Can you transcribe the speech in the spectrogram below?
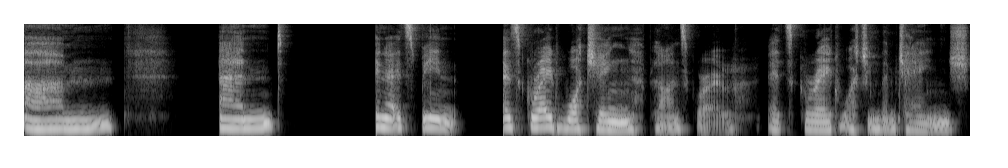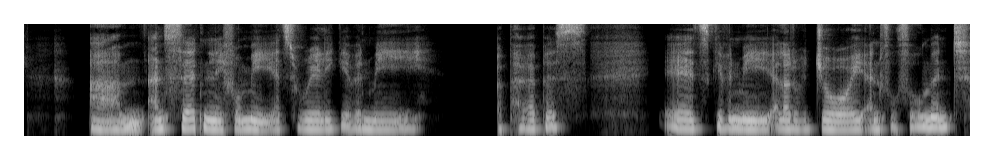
Um, and, you know, it's been, it's great watching plants grow. It's great watching them change. Um, and certainly for me, it's really given me a purpose. It's given me a lot of joy and fulfillment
